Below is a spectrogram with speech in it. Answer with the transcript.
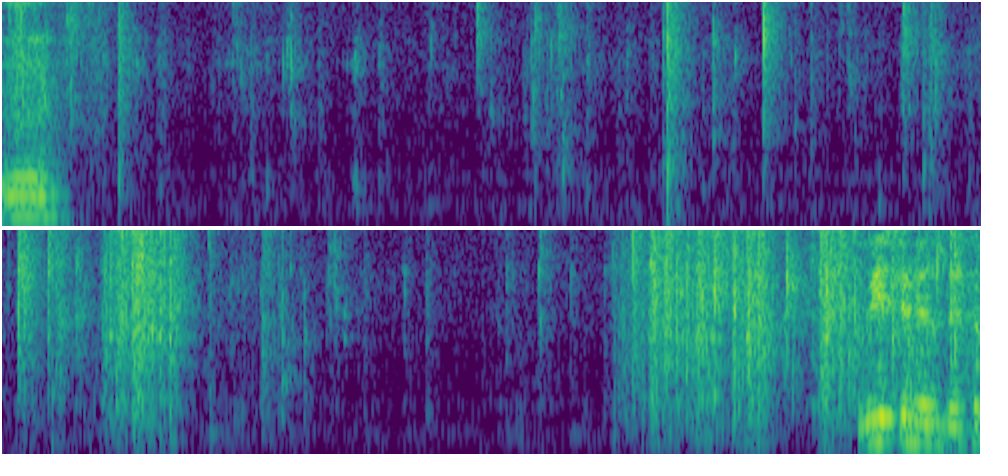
Mm. 8 із 10.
